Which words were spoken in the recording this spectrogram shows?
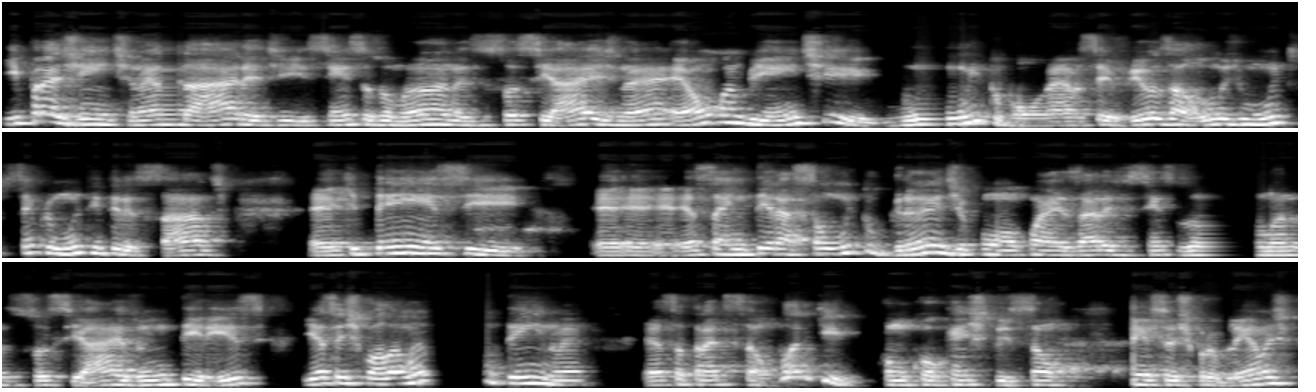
e para a gente, né, da área de ciências humanas e sociais, né, é um ambiente muito bom. Né? Você vê os alunos muito, sempre muito interessados, é, que tem esse, é, é, essa interação muito grande com, com as áreas de ciências humanas e sociais, o interesse, e essa escola mantém não é, essa tradição. Claro que, como qualquer instituição, tem seus problemas,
